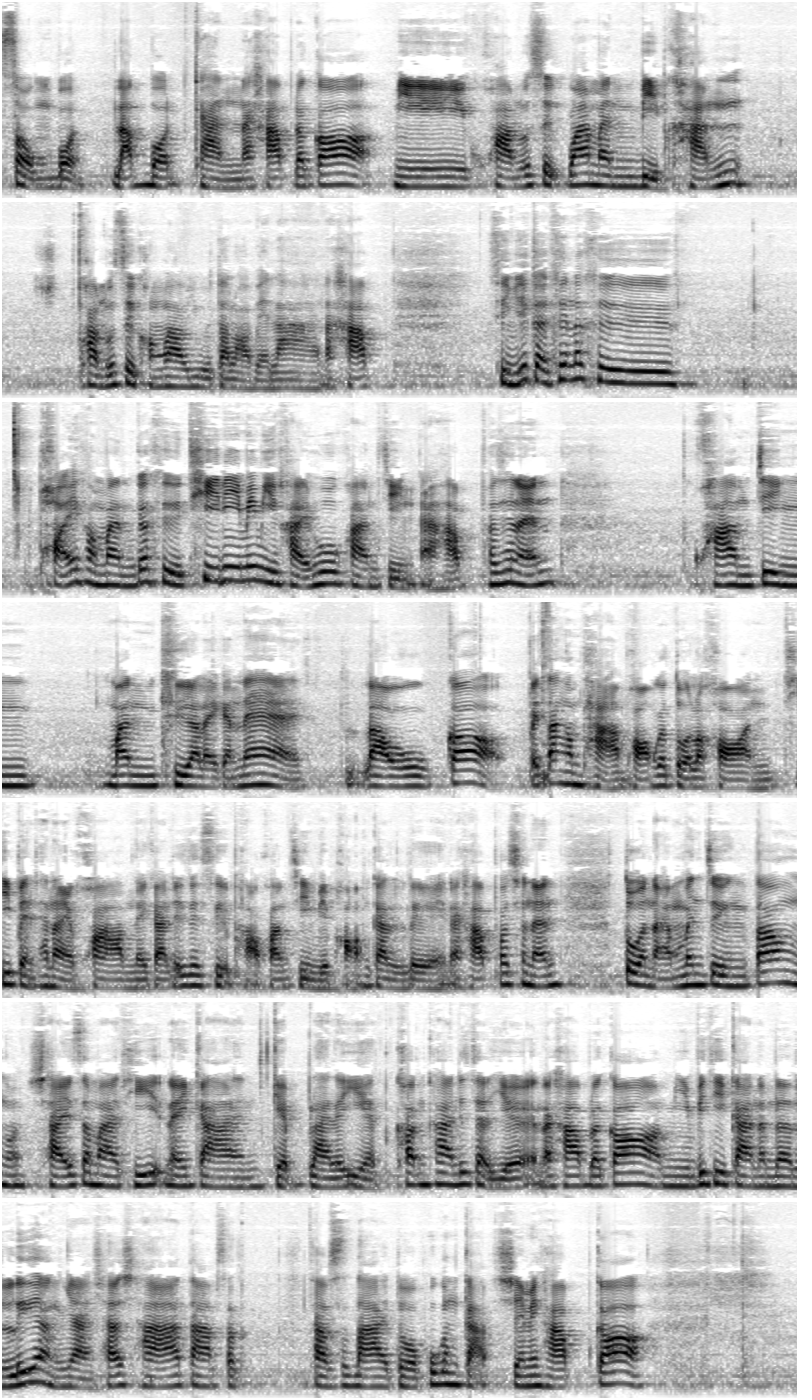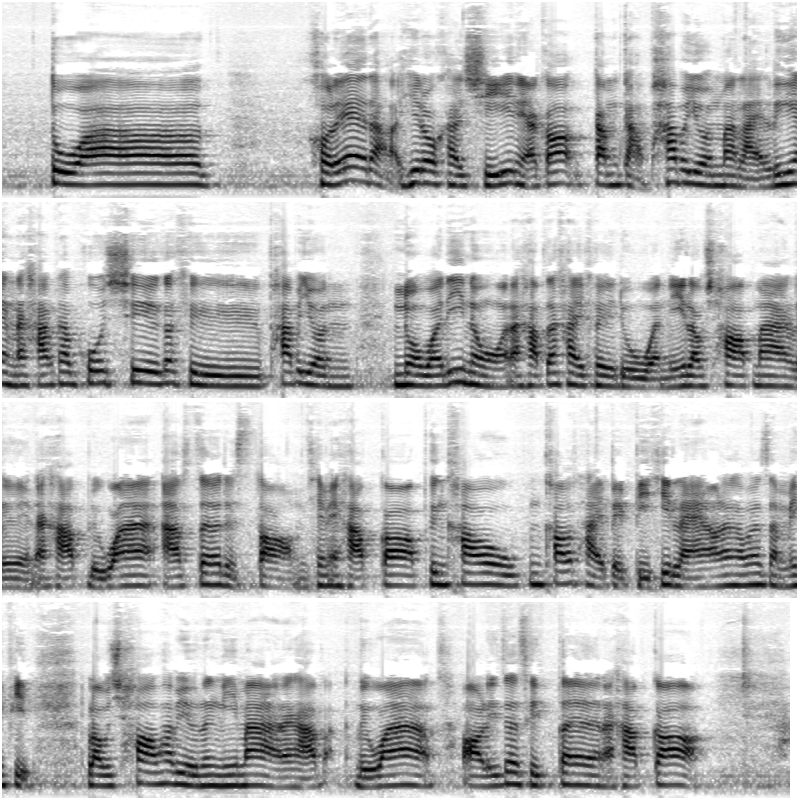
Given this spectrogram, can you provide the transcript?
ส่งบทรับบทกันนะครับ แล้วก็มีความรู้สึกว่ามันบีบคั้นความรู้สึกของเราอยู่ตลอดเวลานะครับ สิ่งที่เกิดขึ้นก็คือพอยต์ของมันก็คือที่นี่ไม่มีใครพูดความจริงนะครับ เพราะฉะนั้นความจริง มันคืออะไรกันแน่ เราก็ไปตั้งคำถามพร้อมกับตัวละครที่เป็นทนายความในการที่จะสืบหาความจริงไปพร้อมกันเลยนะครับ เพราะฉะนั้นตัวหนังมันจึงต้องใช้สมาธิในการเก็บรายละเอียดค่อนข้างที่จะเยอะนะครับ แล้วก็มีวิธีการดำเนินเรื่องอย่างช้าๆตามตามสไตล์ตัวผู้กำกับใช่ไหมครับ ก็ตัว โคเรดะฮิโรคาชิเนี่ยก็กำกับภาพยนตร์มาหลายเรื่องนะครับ ถ้าพูดชื่อก็คือภาพยนตร์ Nobody No นะครับ ถ้าใครเคยดูอันนี้เราชอบมากเลยนะครับ หรือว่า After the Storm ใช่ไหมครับ ก็เพิ่งเข้าเพิ่งเข้าไทยไปปีที่แล้วนะครับถ้าจำไม่ผิดเราชอบภาพยนตร์เรื่องนี้มากนะครับ หรือว่า All Little Sister นะครับก็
